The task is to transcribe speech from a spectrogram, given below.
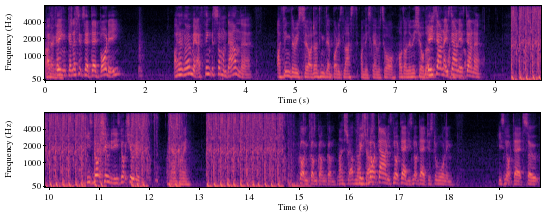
I Okay, okay. think, unless it's their dead body. I don't know, mate. I think there's someone down there. I think there is two. I don't think dead bodies last on this game at all. Hold on, let me shield up. Yeah, he's down there. He's down there. He's down there. He's not shielded. He's not shielded. Okay, I'm coming. Got him. Got him. Got him. Got him. Nice job, But he's job. not down. He's not dead. He's not dead. Just a warning. He's not dead. So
